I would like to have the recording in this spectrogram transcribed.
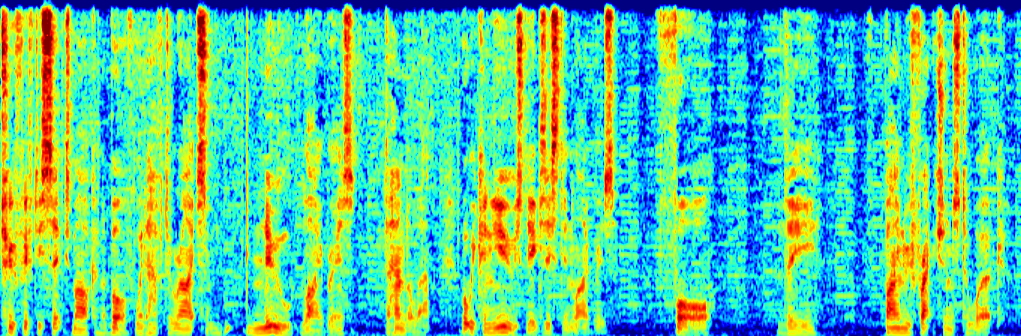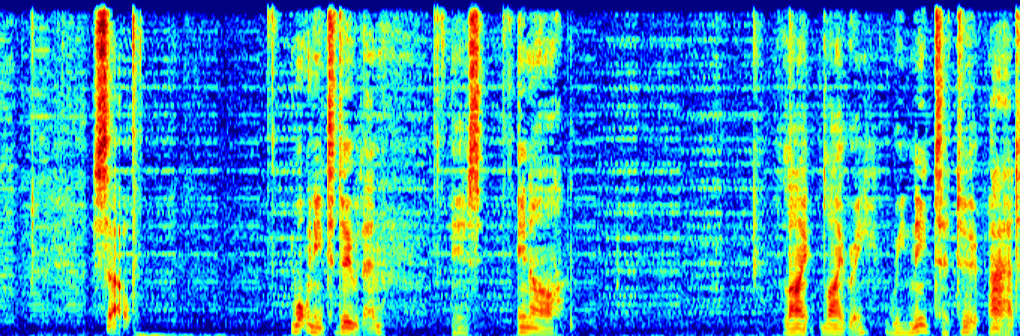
256 mark and above, we'd have to write some new libraries to handle that. But we can use the existing libraries for the binary fractions to work. So what we need to do then is in our li library we need to do add.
